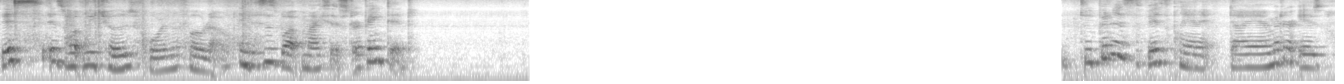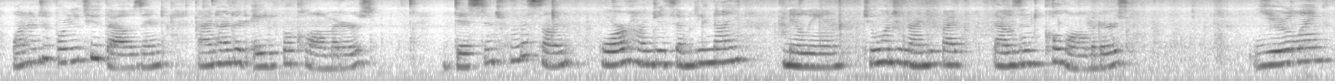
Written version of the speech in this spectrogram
This is what we chose for the photo. And this is what my sister painted. Jupiter is the fifth planet diameter is 142,984 kilometers. Distance from the Sun 479,295,000 kilometers. Year length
